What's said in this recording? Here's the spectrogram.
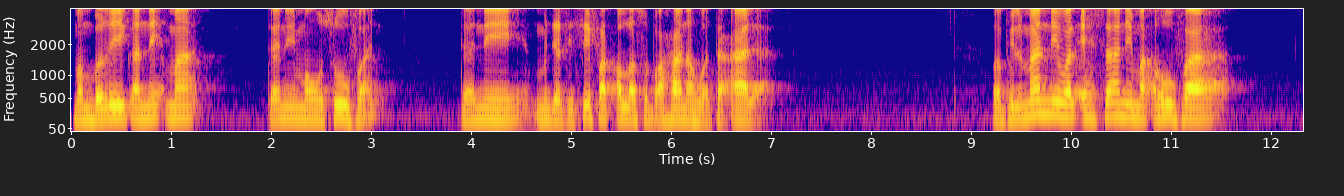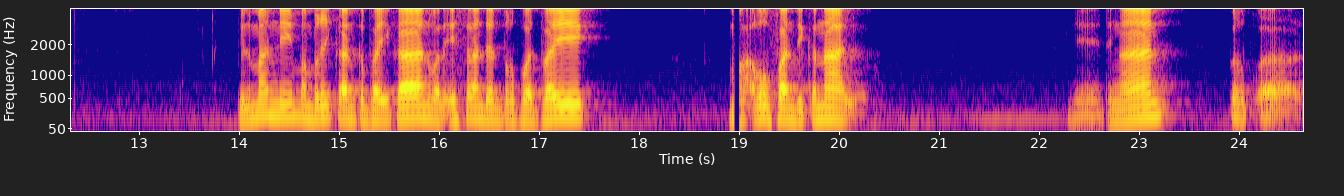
memberikan nikmat. Dan ini mausufan. Dan ini menjadi sifat Allah Subhanahu wa taala. Wabil manni wal ihsani ma'rufa. Bilmani memberikan kebaikan wal ihsan dan berbuat baik. Ma'rufan dikenal ya, dengan ber, uh,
